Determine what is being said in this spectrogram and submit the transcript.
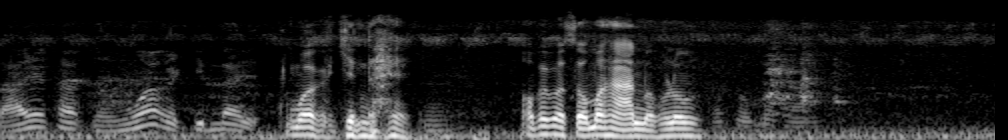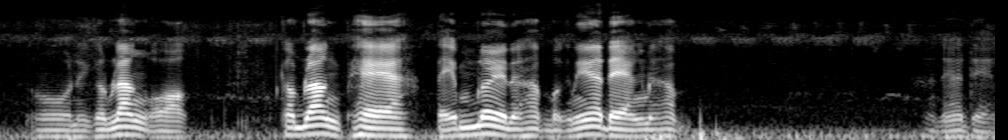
หลายครับงัวก็กินได้มั่วก็กินได้อืมเอาไปผสมอาหารบ่พ่อลุงผสมอาหารโอ้นี่กำลังออกกำลังแพรเต็มเลยนะครับบักเนี้ยแดงนะครับอันเนี้ยแดง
